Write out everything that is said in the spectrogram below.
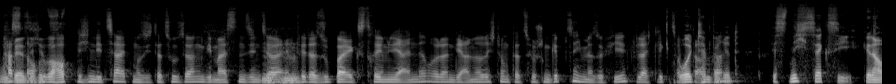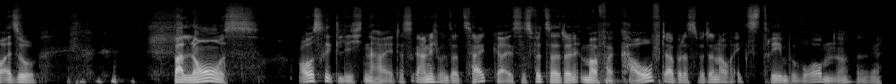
Passt auch überhaupt nicht in die Zeit, muss ich dazu sagen. Die meisten sind ja mhm. entweder super extrem in die eine oder in die andere Richtung. Dazwischen gibt es nicht mehr so viel. Vielleicht liegt es auch Wohltemperiert ist nicht sexy. Genau, also Balance, Ausgeglichenheit, das ist gar nicht unser Zeitgeist. Das wird dann immer verkauft, aber das wird dann auch extrem beworben. Ne?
